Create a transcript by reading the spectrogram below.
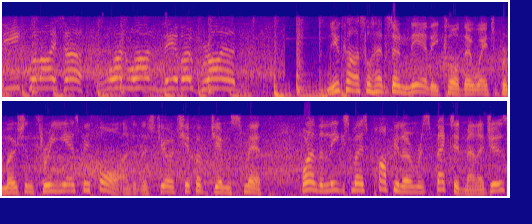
the equaliser, 1-1, Liam O'Brien. Newcastle had so nearly clawed their way to promotion three years before under the stewardship of Jim Smith. One of the league's most popular and respected managers,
